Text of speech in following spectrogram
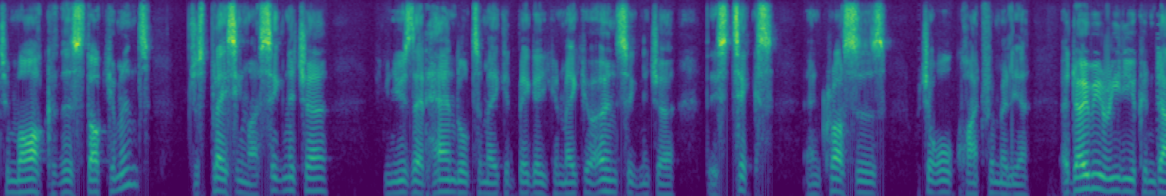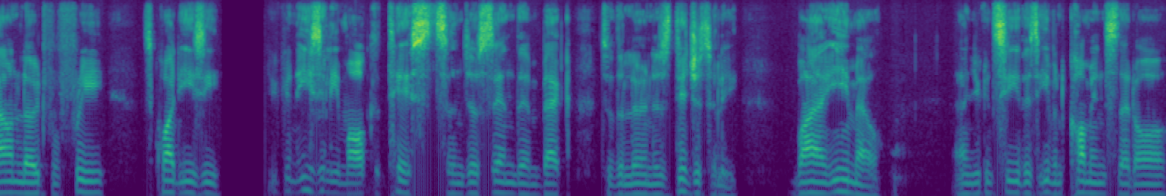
to mark this document, just placing my signature. You can use that handle to make it bigger. You can make your own signature. There's ticks and crosses, which are all quite familiar. Adobe Reader you can download for free. It's quite easy. You can easily mark the tests and just send them back to the learners digitally via email. And you can see there's even comments that are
